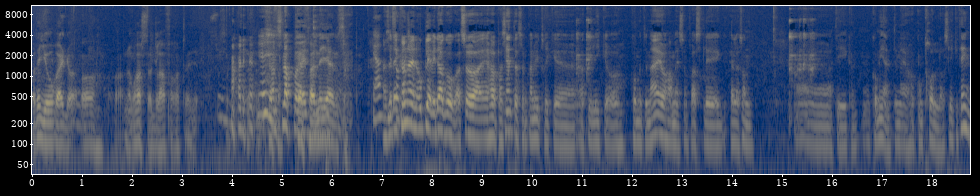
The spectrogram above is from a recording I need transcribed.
Og det gjorde jeg, og, og, han var så glad for at jeg Han slapp å igjen. Ja, Altså, det kan en oppleve i dag òg. Altså, jeg har pasienter som kan uttrykke at de liker å komme til meg og ha meg som fastlege, eller sånn eh, At de kan komme igjen til meg og ha kontroll og slike ting.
